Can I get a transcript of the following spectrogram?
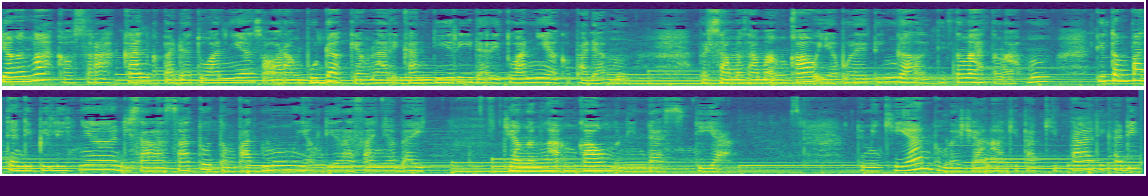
Janganlah kau serahkan kepada tuannya seorang budak yang melarikan diri dari tuannya kepadamu. Bersama-sama engkau ia boleh tinggal di tengah-tengahmu, di tempat yang dipilihnya, di salah satu tempatmu yang dirasanya baik. Janganlah engkau menindas dia. Demikian pembacaan Alkitab kita adik-adik.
